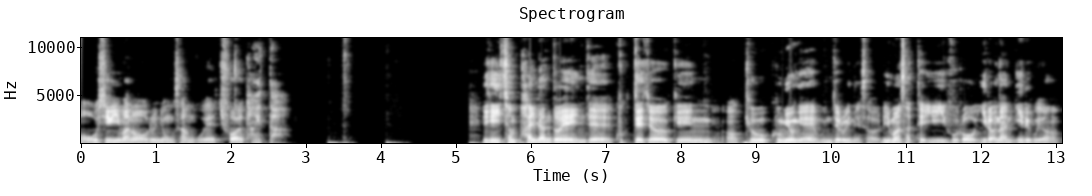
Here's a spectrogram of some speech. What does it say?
52만원 뭐 오른 용산구에 추월당했다. 이게 2008년도에 이제 국제적인 어, 교 금융의 문제로 인해서 리먼 사태 이후로 일어난 일이고요.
